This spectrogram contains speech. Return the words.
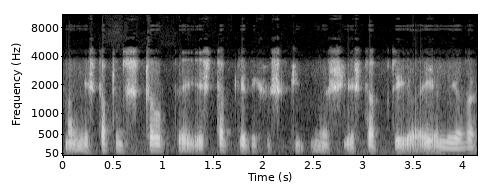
maar jy stap in stilte, jy stap deur die geskiedenis, jy stap deur jou eie lewe.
